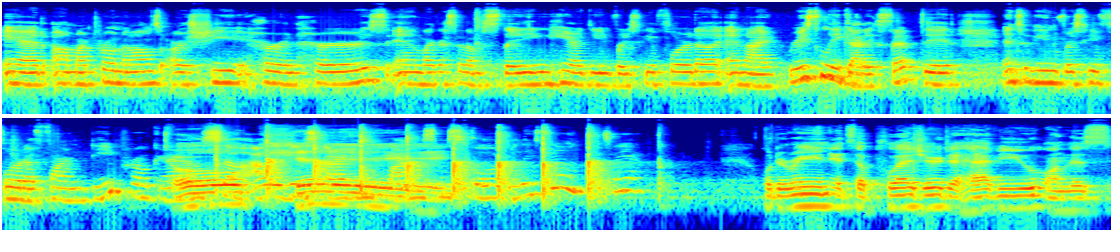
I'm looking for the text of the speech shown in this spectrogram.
and um, my pronouns are she, her, and hers. And like I said, I'm studying here at the University of Florida, and I recently got accepted into the University of Florida PharmD program. Okay. So, I will be starting pharmacy school really soon. So, yeah. Well, Doreen, it's a pleasure to have you on this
